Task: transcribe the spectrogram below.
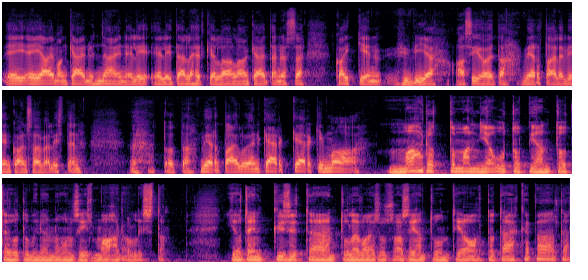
ei, ei aivan käynyt näin, eli, eli tällä hetkellä ollaan käytännössä kaikkien hyviä asioita vertailevien kansainvälisten äh, tota, vertailujen kär, kärkimaa. Mahdottoman ja utopian toteutuminen on siis mahdollista. Joten kysytään tulevaisuusasiantuntija Ohto Tähkäpäältä,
